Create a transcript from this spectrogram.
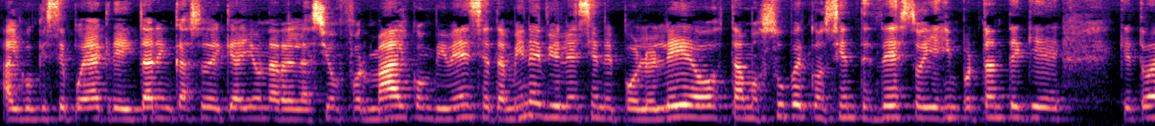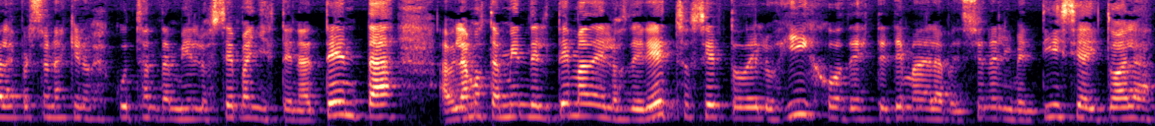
algo que se puede acreditar en caso de que haya una relación formal, convivencia, también hay violencia en el pololeo, estamos súper conscientes de eso y es importante que, que, todas las personas que nos escuchan también lo sepan y estén atentas. Hablamos también del tema de los derechos, ¿cierto?, de los hijos, de este tema de la pensión alimenticia y todas las,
